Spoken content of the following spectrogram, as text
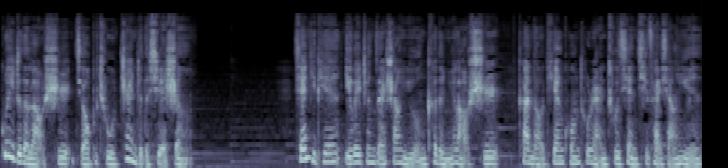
跪着的老师教不出站着的学生。前几天，一位正在上语文课的女老师看到天空突然出现七彩祥云，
